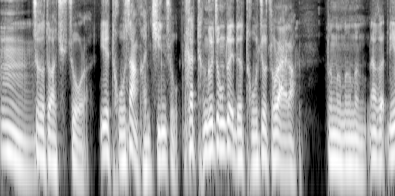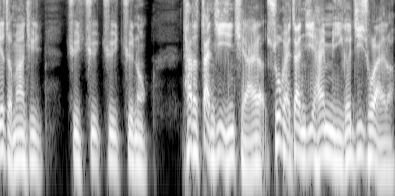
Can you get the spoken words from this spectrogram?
嗯，这个都要去做了，因为图上很清楚。你看坦克中队的图就出来了，等等等等，那个你要怎么样去去去去去弄？他的战机已经起来了，苏凯战机还有米格机出来了，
